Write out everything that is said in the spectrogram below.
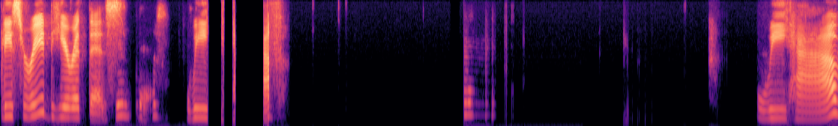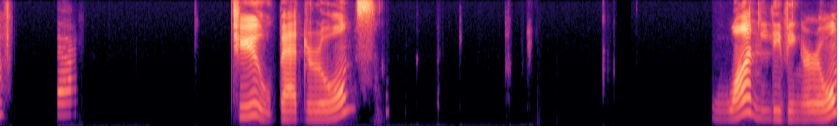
Please read. Here it is. yes. We have we have two bedrooms, one living room,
